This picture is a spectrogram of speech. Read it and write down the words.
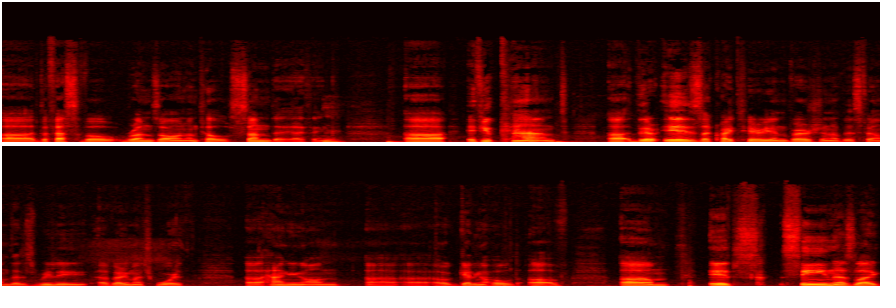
uh, the festival runs on until Sunday, I think. Uh, if you can't, uh, there is a Criterion version of this film that is really uh, very much worth uh, hanging on uh, uh, or getting a hold of. Um, it's seen as like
